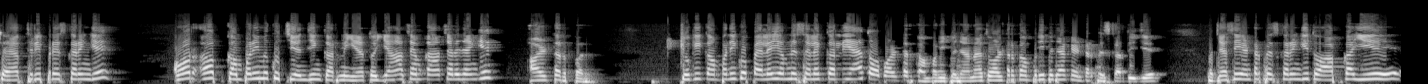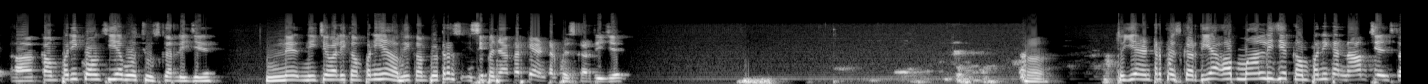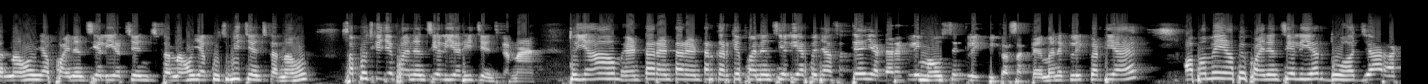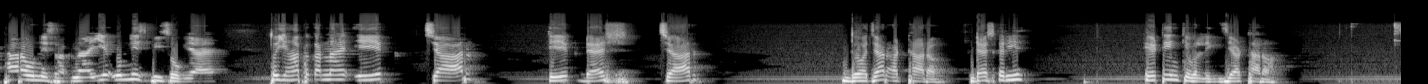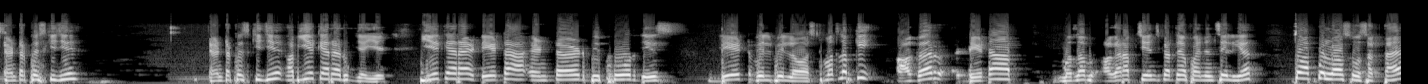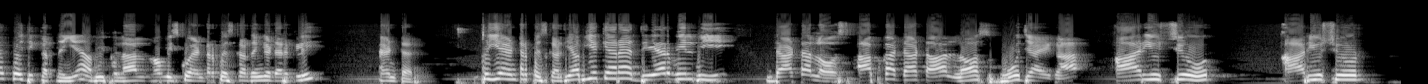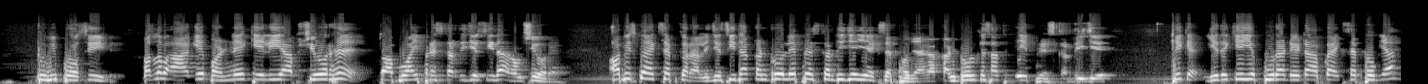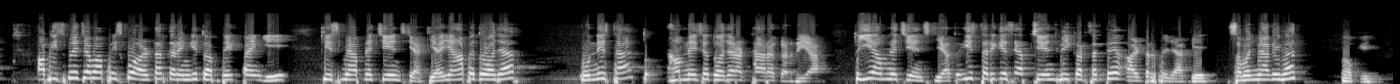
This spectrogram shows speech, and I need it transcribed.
तो F3 प्रेस करेंगे और अब कंपनी में कुछ चेंजिंग करनी है। तो यहाँ से हम कहाँ चले जाएँगे? अल्टर पर। क्योंकि कंपनी को पहले ही हमने सेलेक्ट कर लिया है तो अब अल्टर कंपनी पे जाना है। तो अल्टर कंपनी पे जाकर एंटर प्रेस कर दीजिए। जैसे ही एंटर प्रेस करेंगी तो आपका ये कंपनी कौन सी है वो चूज़ कर लीजिए। नीचे वाली कंपनी है, अभी कंप्यूटर इसी पे जाकर के एंटर प्रेस कर दीजिए। हाँ। तो ये एंटर प्रेस कर दिया। अब मान लीजिए कंपनी का नाम चेंज करना हो या फाइनेंशियल ईयर चेंज करना हो या कुछ भी चेंज करना हो सपोज़ कीजिए फाइनेंशियल ईयर ही चेंज करना है। तो यहाँ हम एंटर एंटर एंटर करके फाइनेंशियल ईयर पे जा सकते हैं या डायरेक्टली माउस से क्लिक भी कर सकते हैं। मैंने क्लिक कर दिया है। अब हमें यहाँ पे फाइनेंशियल ईयर 2018-19 रखना है। ये 19-20 हो गया है। तो यहाँ पे करना है एक, चार, एक डैश चार 2018 डैश करिए। 18 केवल लिख दीजिए 18 एंटर प्रेस कीजिए। एंटर प्रेस कीजिए। अब ये कह रहा है, रुक जाइए। ये कह रहा है data entered before this date will be lost मतलब कि अगर डेटा मतलब अगर आप चेंज करते हैं फाइनेंशियल ईयर तो आपको लॉस हो सकता है, कोई दिक्कत नहीं है। अभी फ़िलहाल हम इसको एंटर प्रेस कर देंगे डायरेक्टली एंटर तो ये एंटर प्रेस कर दिया। अब ये कह रहा है there will be data loss आपका डाटा लॉस हो जाएगा। Are you sure are you sure to be proceed मतलब आगे बढ़ने के लिए आप श्योर हैं तो आप वाई प्रेस कर दीजिए सीधा, हम श्योर हैं। अब इसको एक्सेप्ट करा लीजिए, सीधा कंट्रोल ए प्रेस कर दीजिए, ये एक्सेप्ट हो जाएगा। कंट्रोल के साथ ए प्रेस कर दीजिए। ठीक है? ये देखिए, ये पूरा डेटा आपका एक्सेप्ट हो गया। अब इसमें जब आप इसको अल्टर करेंगे तो आप देख पाएँगे कि इसमें आपने चेंज क्या किया। यहाँ पे 2019 था तो हमने इसे 2018 कर दिया। तो ये हमने चेंज किया। तो इस तरीके से आप चेंज भी कर सकते हैं अल्टर पे जाके। समझ में आ गई बात? ओके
